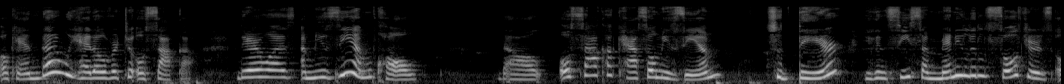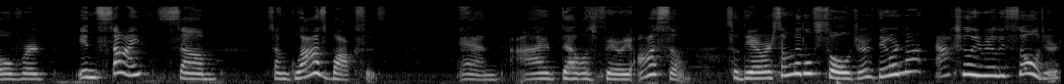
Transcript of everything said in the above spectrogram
Okay, and then we head over to Osaka. There was a museum called the Osaka Castle Museum. So there, you can see some many little soldiers over inside some some glass boxes and I, that was very awesome. So there were some little soldiers. They were not actually really soldiers.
